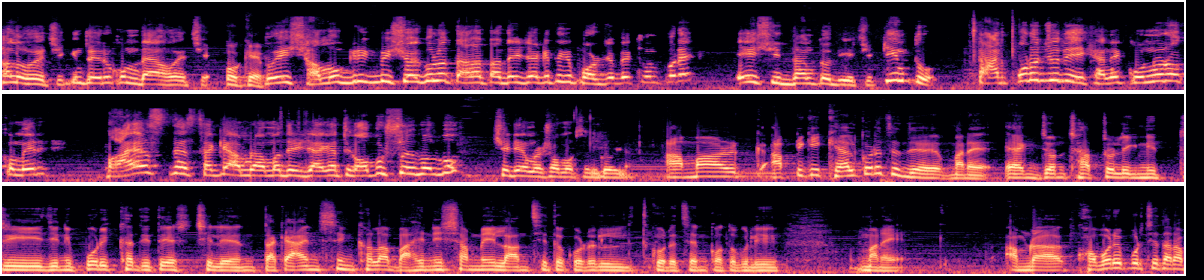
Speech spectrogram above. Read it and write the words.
ভালো হয়েছে কিন্তু এরকম দেওয়া হয়েছে। Okay. তো এই সামগ্রিক বিষয়গুলো তারা তাদের জায়গা থেকে পর্যবেক্ষণ করে এই সিদ্ধান্ত দিয়েছে। কিন্তু তারপরও যদি এখানে কোনো রকমের বায়াসনেস থাকে, আমরা আমাদের জায়গা থেকে অবশ্যই বলব, সেটি আমরা সমর্থন করি না। আমার, আপনি কি খেয়াল করেছেন যে মানে একজন ছাত্রলীগ নেত্রী যিনি পরীক্ষা দিতে এসেছিলেন, তাকে আইন শৃঙ্খলা বাহিনীর সামনেই লাঞ্ছিত করে, করেছেন কতগুলি মানে আমরা খবরে পড়ছি তারা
